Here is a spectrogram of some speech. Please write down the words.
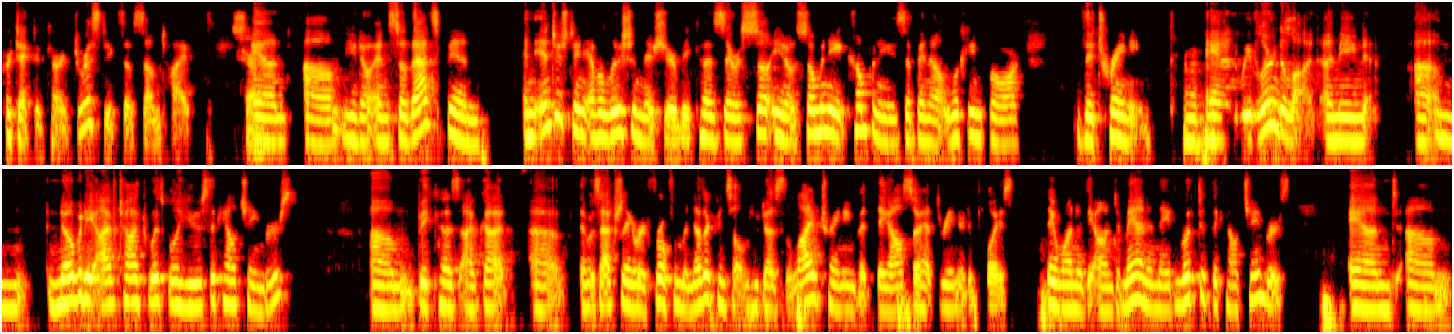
protected characteristics of some type. Sure. And um, you know and so that's been an interesting evolution this year because there's so you know so many companies have been out looking for the training. Mhm. and we've learned a lot. I mean um, nobody i've talked with will use the cal chambers um, because i've got uh, it was actually a referral from another consultant who does the live training but they also had 300 employees. They wanted the on demand and they looked at the cal chambers. And um,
